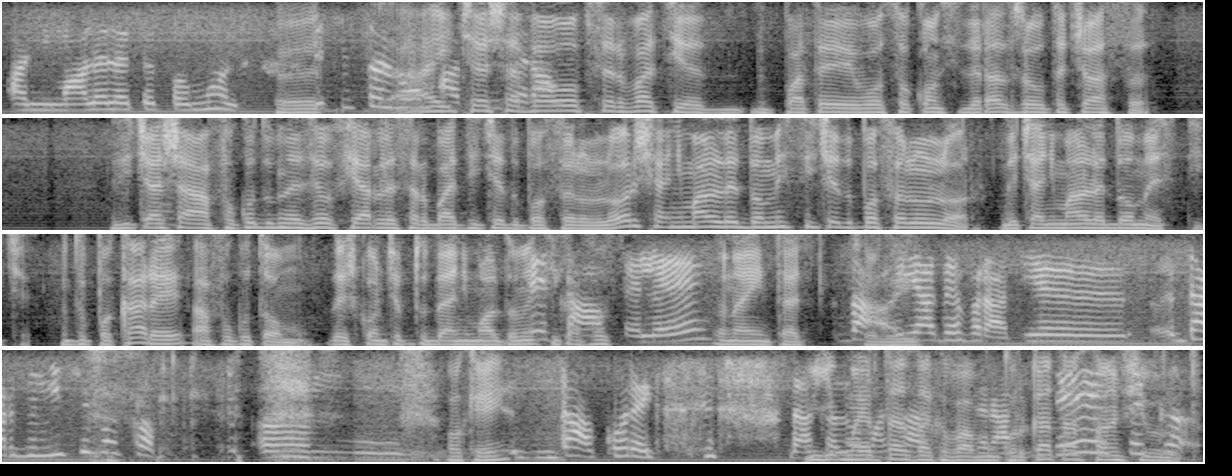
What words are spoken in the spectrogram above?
animalele pe pământ. Deci, Aici aș avea o observație, poate o să o considerați răutăcioasă. Zice așa, a făcut Dumnezeu fiarele sărbatice după felul lor și animalele domestice după felul lor. Deci animalele domestice. După care a făcut omul. Deci conceptul de animal domestic Etapele, a fost înaintea Da, celui... e adevărat. E... Dar gândiți-vă că... Um, ok. Da, corect. Dacă mă iertați dacă v-am încurcat, asta am și vrut. Că,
